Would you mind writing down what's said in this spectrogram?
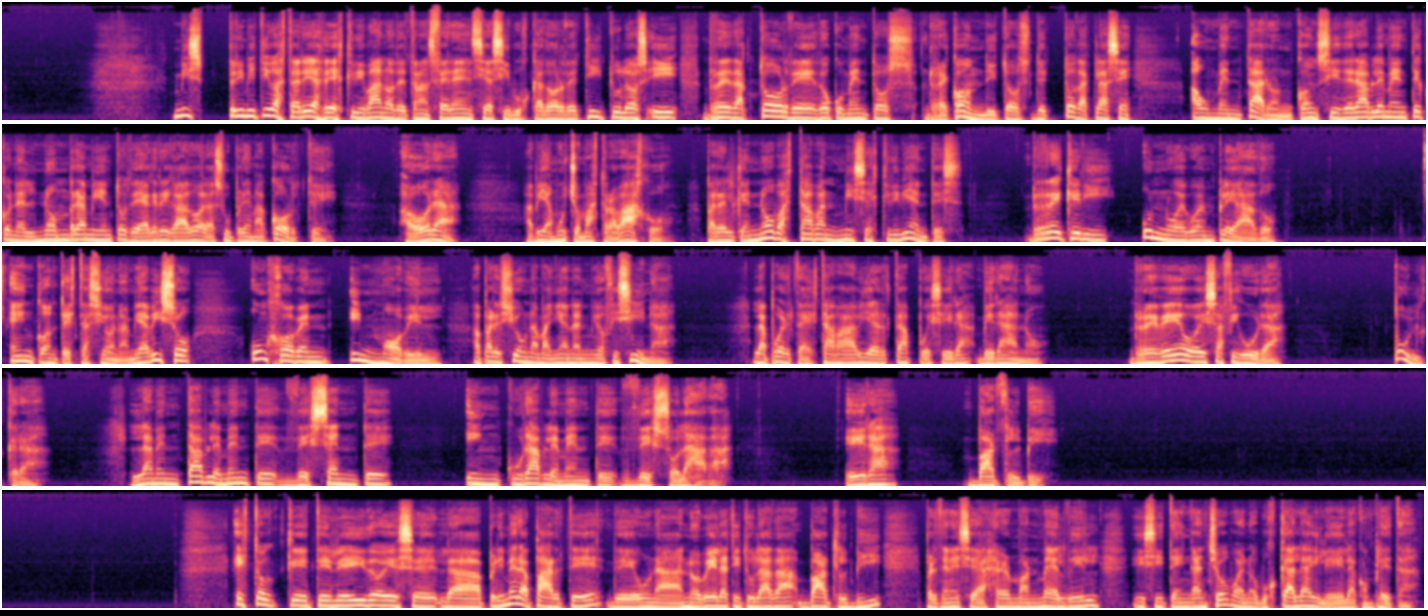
Mis primitivas tareas de escribano de transferencias y buscador de títulos y redactor de documentos recónditos de toda clase aumentaron considerablemente con el nombramiento de agregado a la Suprema Corte. Ahora había mucho más trabajo, para el que no bastaban mis escribientes. Requerí un nuevo empleado. En contestación a mi aviso, un joven inmóvil apareció una mañana en mi oficina. La puerta estaba abierta, pues era verano. Reveo esa figura, pulcra, lamentablemente decente, incurablemente desolada. Era Bartleby. Esto que te he leído es eh, la primera parte de una novela titulada Bartleby, pertenece a Herman Melville, y si te enganchó, bueno, búscala y léela completa.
